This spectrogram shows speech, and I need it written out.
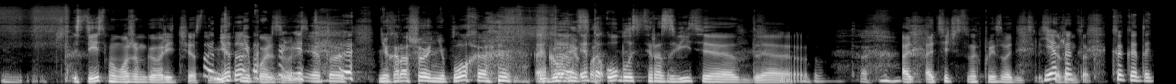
Здесь мы можем говорить честно. Нет, да. не пользовались. Это не хорошо и не плохо. Это, это область развития для отечественных производителей, я как, так. Как это,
